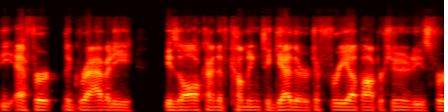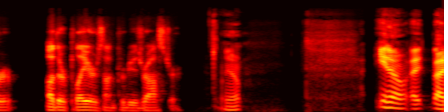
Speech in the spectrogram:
the effort, the gravity is all kind of coming together to free up opportunities for other players on Purdue's roster. Yep. You know, I, I,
